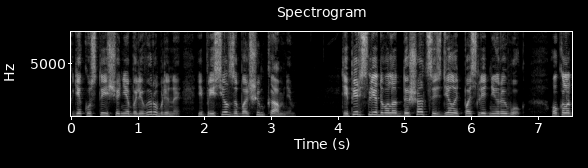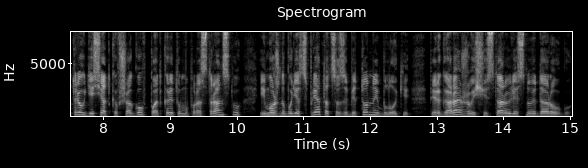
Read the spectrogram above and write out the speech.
где кусты еще не были вырублены, и присел за большим камнем. Теперь следовало отдышаться и сделать последний рывок. Около трех десятков шагов по открытому пространству, и можно будет спрятаться за бетонные блоки, перегораживающие старую лесную дорогу.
